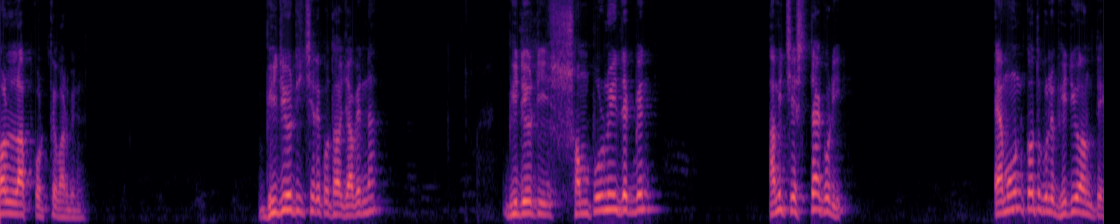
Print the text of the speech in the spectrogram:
ফল লাভ করতে পারবেন। ভিডিওটি ছেড়ে কোথাও যাবেন না। ভিডিওটি সম্পূর্ণই দেখবেন। আমি চেষ্টা করি এমন কতগুলো ভিডিও আনতে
